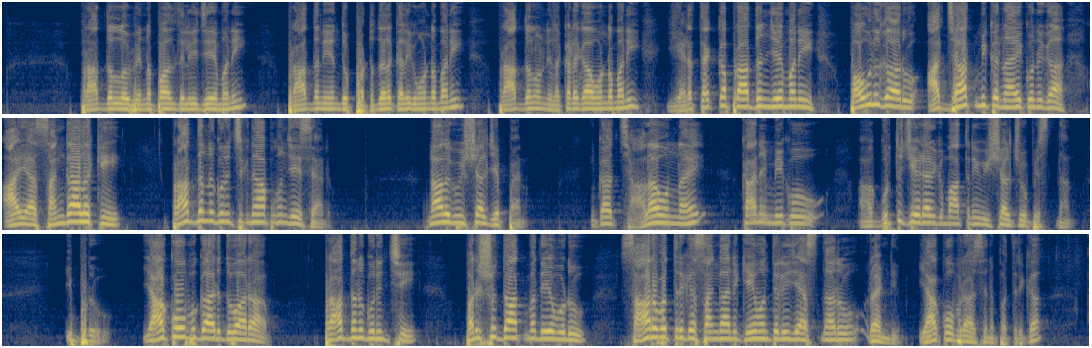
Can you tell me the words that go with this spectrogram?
ప్రార్థనలో విన్నపాలు తెలియజేయమని ప్రార్థన ఎందు పట్టుదల కలిగి ఉండమని ప్రార్థనలో నిలకడగా ఉండమని ఎడతెక్క ప్రార్థన చేయమని పౌలు గారు ఆధ్యాత్మిక నాయకునిగా ఆయా సంఘాలకి ప్రార్థన గురించి జ్ఞాపకం చేశారు. నాలుగు విషయాలు చెప్పాను. ఇంకా చాలా ఉన్నాయి కానీ మీకు ఆ, గుర్తు చేయడానికి మాత్రం విషయాలు చూపిస్తున్నాను. ఇప్పుడు యాకోబు గారి ద్వారా ప్రార్థన గురించి పరిశుద్ధాత్మ దేవుడు సార్వత్రిక సంఘానికి ఏమని తెలియజేస్తున్నారు? రండి. యాకోబు రాసిన పత్రిక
